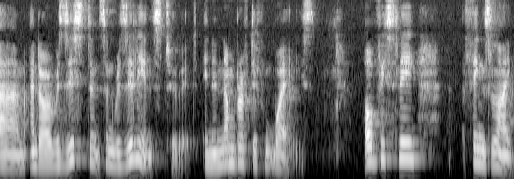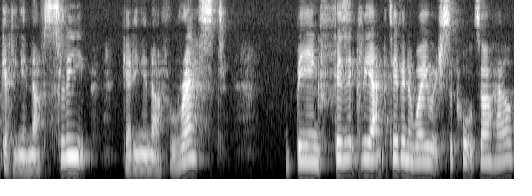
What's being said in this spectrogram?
um, and our resistance and resilience to it in a number of different ways. Obviously, things like getting enough sleep, getting enough rest, being physically active in a way which supports our health,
